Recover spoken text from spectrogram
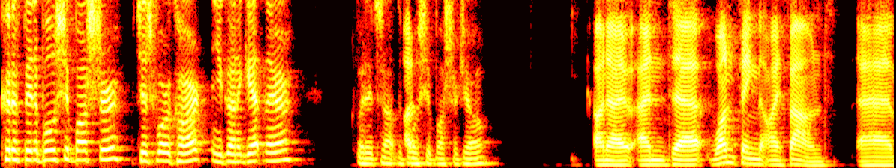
could have been a bullshit buster. Just work hard and you're going to get there but it's not the bullshit buster, Joe. I know. And uh, one thing that I found uh,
